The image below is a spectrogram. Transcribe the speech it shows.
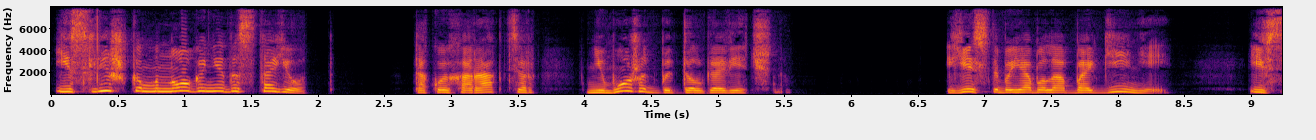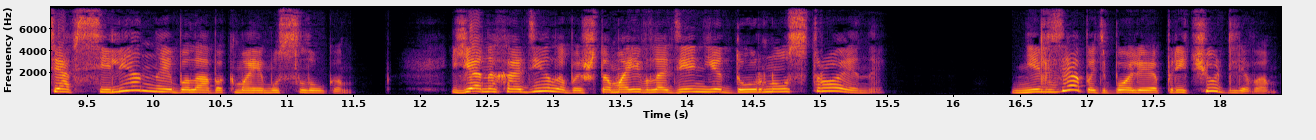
и слишком много недостает. Такой характер не может быть долговечным. Если бы я была богиней, и вся вселенная была бы к моим услугам, я находила бы, что мои владения дурно устроены. Нельзя быть более причудливым,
